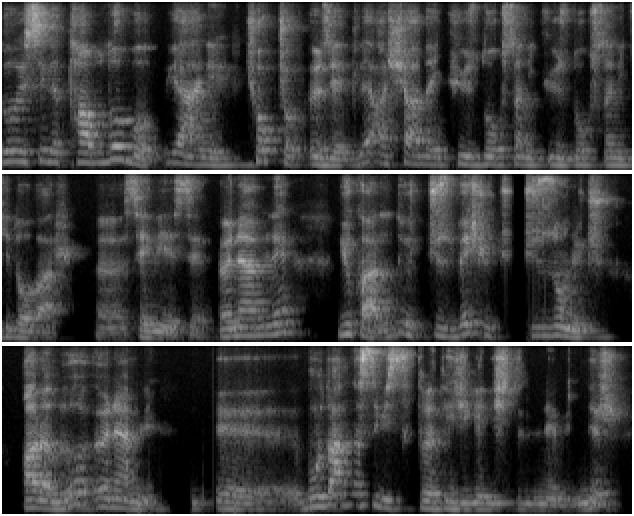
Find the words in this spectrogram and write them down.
dolayısıyla tablo bu. Yani çok çok özetle aşağıda 290-292 dolar e, seviyesi önemli. Yukarıda da 305-313 aralığı önemli. E, buradan nasıl bir strateji geliştirilebilir?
